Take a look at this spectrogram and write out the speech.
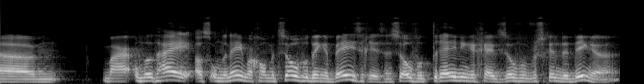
Um, maar omdat hij als ondernemer gewoon met zoveel dingen bezig is en zoveel trainingen geeft, zoveel verschillende dingen.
